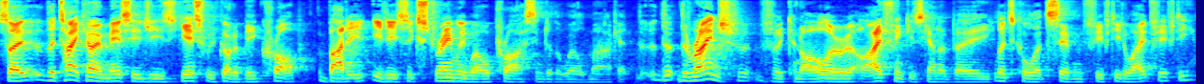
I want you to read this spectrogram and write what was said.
So the take home message is yes, we've got a big crop, but it, it is extremely well priced into the world market. The, the range for, for, canola, I think, is going to be let's call it 750 to 850,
